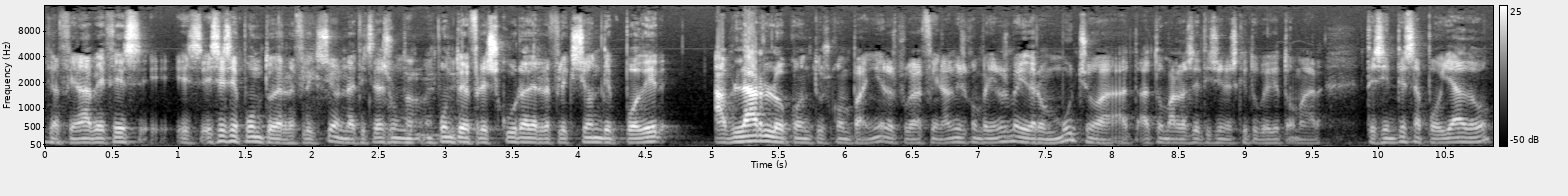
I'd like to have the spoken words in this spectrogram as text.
Que al final a veces es, es, ese punto de reflexión, necesitas un, un, punto de frescura, de reflexión, de poder hablarlo con tus compañeros, porque al final mis compañeros me ayudaron mucho a, a tomar las decisiones que tuve que tomar. Te sientes apoyado.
